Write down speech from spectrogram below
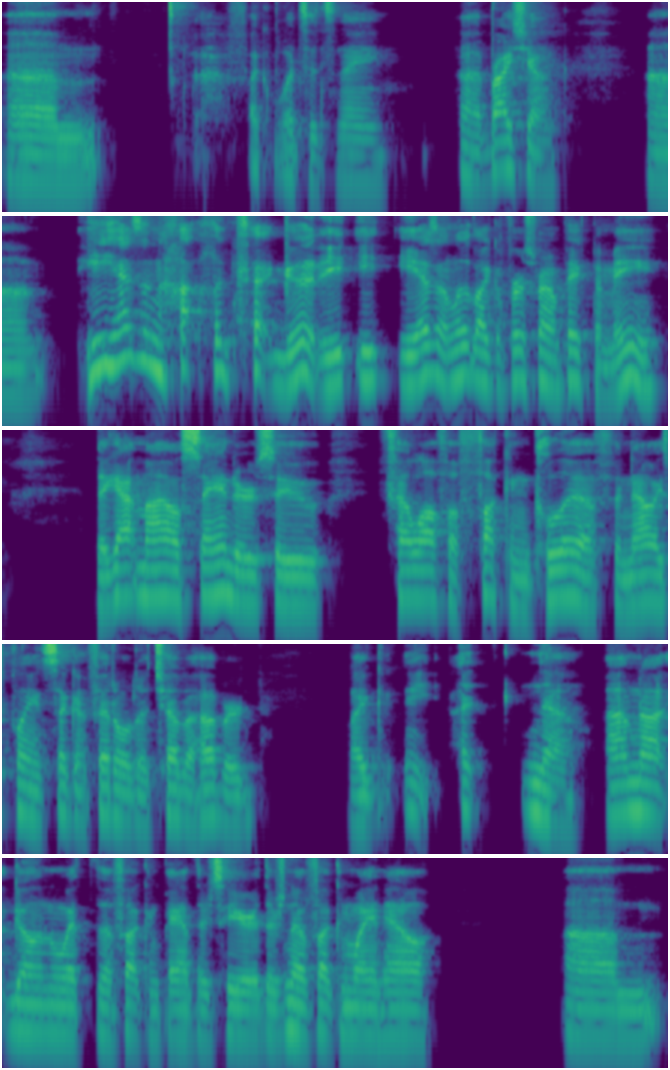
Um, fuck, what's its name? Uh, Bryce Young. Um, he hasn't looked that good. He, he he hasn't looked like a first round pick to me. They got Miles Sanders who fell off a fucking cliff and now he's playing second fiddle to Chuba Hubbard. Like, I, no, I'm not going with the fucking Panthers here. There's no fucking way in hell. Um,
